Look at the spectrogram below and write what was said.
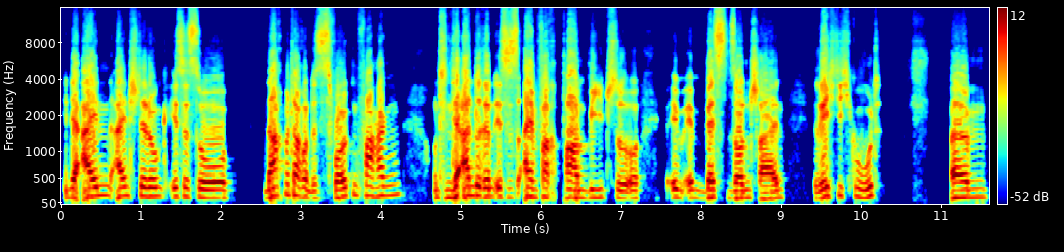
in der einen Einstellung ist es so Nachmittag und es ist wolkenverhangen und in der anderen ist es einfach Palm Beach, so im, im besten Sonnenschein. Richtig gut. Ähm,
